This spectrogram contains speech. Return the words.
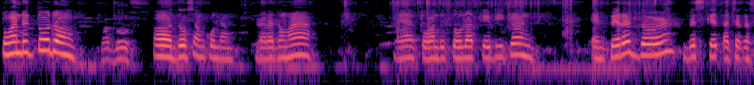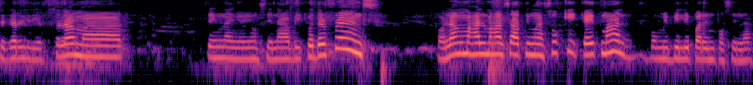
200 to dong. Mados. Oh, dos ang kulang. Daradong ha. Ayan, 200 to lahat kaibigan. Emperador, biscuit at saka sigarilyo. Salamat. Tingnan nyo yung sinabi ko. Dear friends, walang mahal-mahal sa ating mga suki. Kahit mahal, bumibili pa rin po sila.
